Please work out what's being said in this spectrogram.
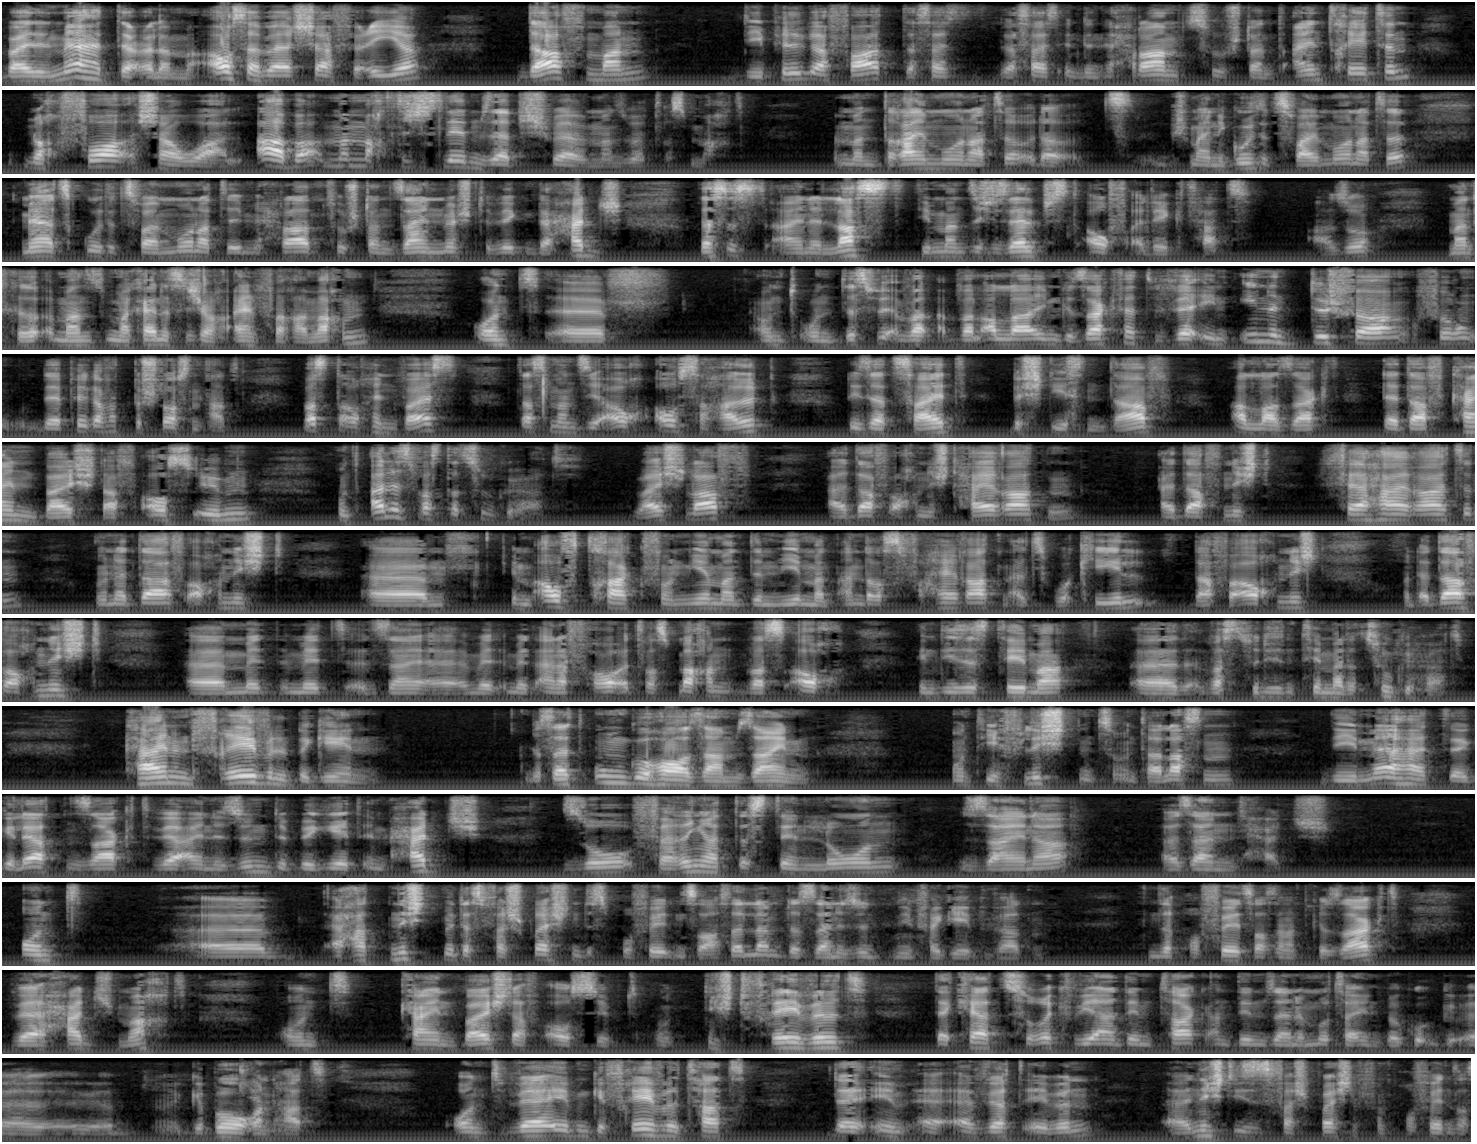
bei den Mehrheit der Ulama, außer bei Shafi'iyya, darf man die Pilgerfahrt, das heißt, das heißt in den Ihram-Zustand eintreten, noch vor Shawwal. Aber man macht sich das Leben selbst schwer, wenn man so etwas macht. Wenn man drei Monate oder ich meine gute zwei Monate, mehr als gute zwei Monate im Ihram-Zustand sein möchte wegen der Hajj, das ist eine Last, die man sich selbst auferlegt hat. Also man, man, man kann es sich auch einfacher machen. Und äh, und, und deswegen, weil, weil Allah ihm gesagt hat, wer in ihnen Durchführung der Pilgerfahrt beschlossen hat. Was darauf hinweist, dass man sie auch außerhalb dieser Zeit beschließen darf. Allah sagt, der darf keinen Beischlaf ausüben und alles, was dazugehört. Beischlaf, er darf auch nicht heiraten, er darf nicht verheiraten. Und er darf auch nicht ähm, im Auftrag von jemandem jemand anderes verheiraten, als Wakil. Darf er auch nicht. Und er darf auch nicht äh, mit, mit, äh, mit, mit einer Frau etwas machen, was auch in dieses Thema, äh, was zu diesem Thema dazugehört. Keinen Frevel begehen, das heißt ungehorsam sein und die Pflichten zu unterlassen. Die Mehrheit der Gelehrten sagt, wer eine Sünde begeht im Hajj, so verringert es den Lohn seiner, äh, seinen Hajj. Und äh, er hat nicht mehr das Versprechen des Propheten, dass seine Sünden ihm vergeben werden. Denn der Prophet hat gesagt, wer Hajj macht und keinen Beischlaf ausübt und nicht frevelt, der kehrt zurück wie an dem Tag, an dem seine Mutter ihn äh, geboren hat. Und wer eben gefrevelt hat, der, er wird eben äh, nicht dieses Versprechen vom Propheten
